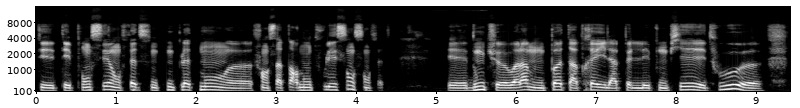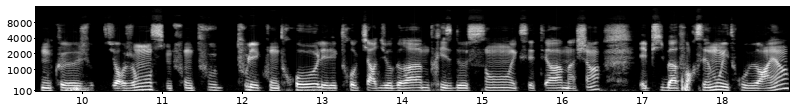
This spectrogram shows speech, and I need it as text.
tes tes pensées en fait sont complètement enfin ça part dans tous les sens en fait et donc euh, voilà, mon pote après il appelle les pompiers et tout. Euh, donc euh, je vais aux urgences, ils me font tout, tous les contrôles, électrocardiogramme, prise de sang, etc. machin. Et puis bah forcément ils trouvent rien.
